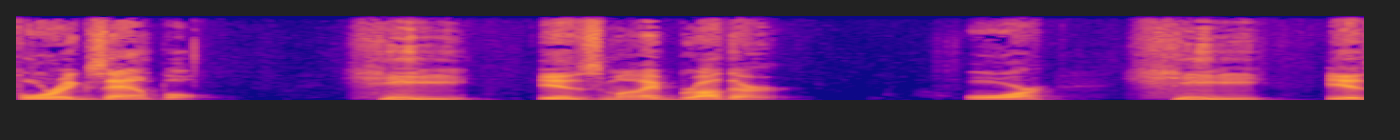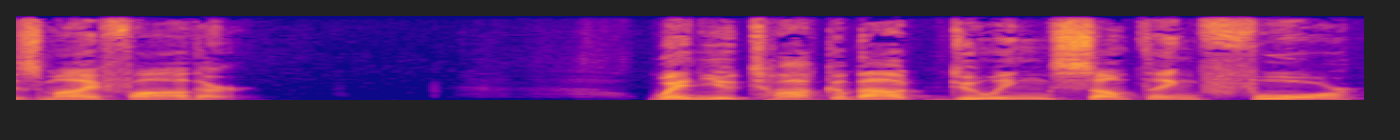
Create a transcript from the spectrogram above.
For example, he is my brother, or he is my father. When you talk about doing something for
